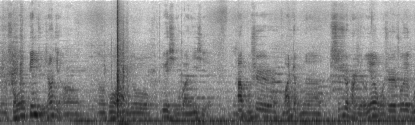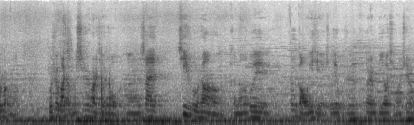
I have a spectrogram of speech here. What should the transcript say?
嗯、从编曲上讲，嗯、国王》我就略喜欢一些。它不是完整的诗式拍节奏，因为我是作为鼓手嘛，不是完整的诗式拍节奏。嗯、在技术上可能会更高一些，所以我是个人比较喜欢这首歌。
